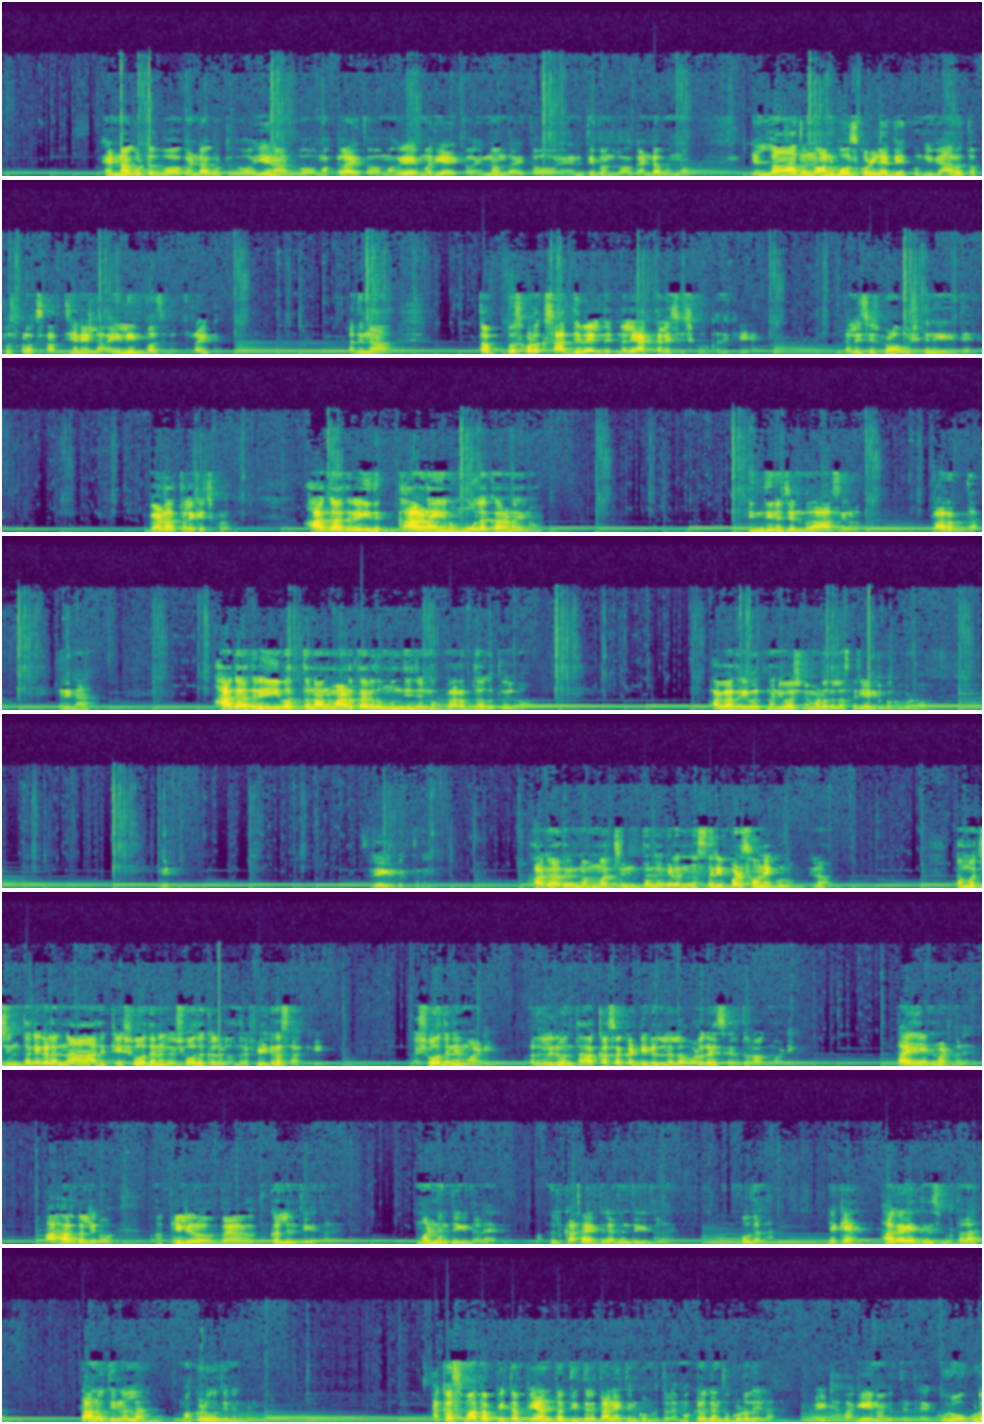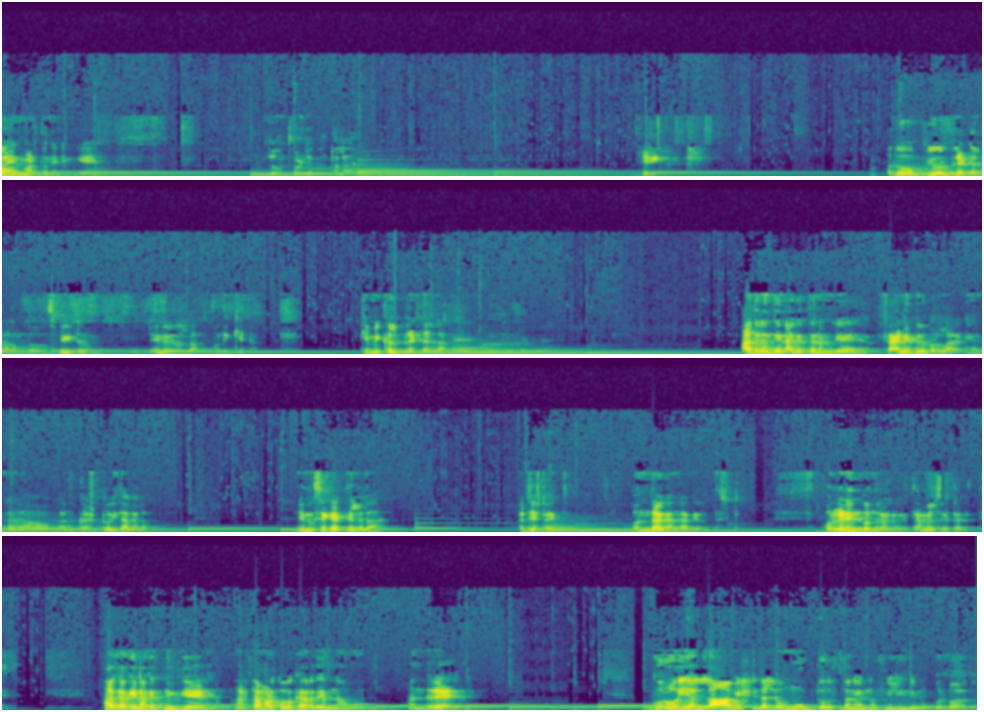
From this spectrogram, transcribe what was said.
ಹೆಣ್ಣಾಗಿ ಹುಟ್ಟಿದ್ವೋ ಗಂಡ ಹುಟ್ಟಿದ್ವೋ, ಏನಾದ್ವೋ, ಮಕ್ಕಳಾಯ್ತೋ, ಮಗೇ ಮರಿ ಆಯ್ತೋ ಇನ್ನೊಂದಾಯ್ತೋ, ಹೆಂಡತಿ ಬಂದ್ಲೋ, ಗಂಡ ಬಂದೋ ಎಲ್ಲದನ್ನು ಅನುಭವಿಸ್ಕೊಳ್ಳೇಬೇಕು. ನೀವು ಯಾರೂ ತಪ್ಪಿಸ್ಕೊಳಕ್ ಸಾಧ್ಯನೇ ಇಲ್ಲ. ಹೈಲಿ ಇಂಪಾಸಿಬಲ್ ರೈಟ್ ಅದನ್ನ ತಪ್ಪಿಸ್ಕೊಳಕ್ ಸಾಧ್ಯವೇ ಇಲ್ದಿದ್ಮೇಲೆ ಯಾಕೆ ತಲೆ ಸಿಚ್ಕೋಬೇಕು ಅದಕ್ಕೆ? ತಲೆ ಸಿಚ್ಕೊಳ್ಳೋ ಅವಶ್ಯಕತೆ ಏನಿದೆ ಬೇಡ ತಲೆ ಕೆಚ್ಕೊಳ್ಳೋದು. ಹಾಗಾದರೆ ಇದಕ್ಕೆ ಕಾರಣ ಏನು? ಮೂಲ ಕಾರಣ ಏನು? ಹಿಂದಿನ ಜನ್ಮದ ಆಸೆಗಳು. ಪ್ರಾರಬ್ಧ. ಸರಿನಾ? ಹಾಗಾದರೆ ಇವತ್ತು ನಾನು ಮಾಡ್ತಾ ಇರೋದು ಮುಂದಿನ ಜನ್ಮಕ್ಕೆ ಪ್ರಾರಬ್ಧ ಆಗುತ್ತೋ ಇಲ್ವೋ? ಹಾಗಾದ್ರೆ ಇವತ್ತು ನಾನು ಯೋಚನೆ ಮಾಡೋದೆಲ್ಲ ಸರಿಯಾಗಿರ್ಬೇಕು ಬೇಡವಾ. ಸರಿಯಾಗಿರ್ಬೇಕು ತಾನೆ. ಹಾಗಾದ್ರೆ ನಮ್ಮ ಚಿಂತನೆಗಳನ್ನು ಸರಿಪಡಿಸೋನೇ ಗುರು, ಏನೋ? ನಮ್ಮ ಚಿಂತನೆಗಳನ್ನ ಅದಕ್ಕೆ ಶೋಧನ ಶೋಧಕಗಳು ಅಂದ್ರೆ ಫಿಲ್ಟರ್ಸ್ ಹಾಕಿ, ಶೋಧನೆ ಮಾಡಿ, ಅದರಲ್ಲಿರುವಂತಹ ಕಸ ಕಡ್ಡಿಗಳನ್ನೆಲ್ಲ ಒಳಗಡೆ ಸೇರಿದೋರಾಗಿ ಮಾಡಿ. ತಾಯಿ ಏನ್ ಮಾಡ್ತಾಳೆ? ಆಹಾರದಲ್ಲಿರೋ ಅಕ್ಕಿಲಿರೋ ಕಲ್ಲನ್ನು ತೆಗಿತಾಳೆ ಮಣ್ಣನ್ನು ತೆಗಿತಾಳೆ, ಅದ್ರಲ್ಲಿ ಕಸ ಇದ್ರೆ ಅದನ್ನು ತೆಗಿತಾಳೆ. ಹೌದಲ್ಲ? ಯಾಕೆ? ಹಾಗಾಗಿ ತಿನ್ನಿಸ್ಬಿಡ್ತಾಳ ತಾನೂ ತಿನ್ನಲ್ಲ, ಮಕ್ಕಳಿಗೂ ತಿನ್ನಕ್ ಬಿಡಲ್ಲ. ಅಕಸ್ಮಾತ್ ಅಪ್ಪಿ ತಪ್ಪಿ ಅಂತದ್ದಿದ್ರೆ ತಾನೇ ತಿನ್ಕೊಂಡ್ಬಿಡ್ತಾಳೆ. ಮಕ್ಕಳಿಗಂತೂ ಕೊಡೋದೇ ಇಲ್ಲ. ರೈಟ್ ಹಾಗೆ ಏನಾಗುತ್ತೆ ಅಂದ್ರೆ ಗುರು ಕೂಡ ಏನ್ ಮಾಡ್ತಾನೆ ನಿಮ್ಗೆ? ಒಳ್ಳೆ ಬಂತಲ್ಲ. ಸರಿ. ಅದು ಪ್ಯೂರ್ ಬ್ಲಡ್ ಅಲ್ವಾ ನಮ್ದು? ಸ್ವೀಟ್ ಏನು ಇರಲ್ಲ ಅದಕ್ಕೆ. ಕೆಮಿಕಲ್ ಬ್ಲಡ್ ಅಲ್ಲ. ಆದ್ರಿಂದ ಏನಾಗುತ್ತೆ ನಮಗೆ? ಫ್ಯಾನ್ ಇದ್ರೆ ಬರಲ್ಲ. ಯಾಕೆಂದ್ರೆ ಅದು ಅದಕ್ಕಷ್ಟು ಇದಾಗಲ್ಲ. ನಿಮ್ಗೆ ಸೆಕೆ ಆಗ್ತಿಲ್ಲಲ್ಲ? ಅಡ್ಜಸ್ಟ್ ಆಯಿತು. ಬಂದಾಗ ಹಂಗಾಗಿರುತ್ತೆ ಅಷ್ಟೆ. ಹೊರಗಡೆಯಿಂದ ಬಂದ್ರೆ ಹಾಗಾಗುತ್ತೆ ಆಮೇಲೆ ಸೆಟ್ ಆಗುತ್ತೆ. ಹಾಗಾಗಿ ಏನಾಗುತ್ತೆ ನಿಮಗೆ ಅರ್ಥ ಮಾಡ್ಕೋಬೇಕಾದ್ರೆ ಏನು ನಾವು ಅಂದರೆ ಗುರು ಎಲ್ಲ ವಿಷಯದಲ್ಲೂ ಮೂಗ್ ತೋರಿಸ್ತಾನೆ ಅನ್ನೋ ಫೀಲಿಂಗ್ ನಿಮಗೆ ಬರಬಾರ್ದು.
